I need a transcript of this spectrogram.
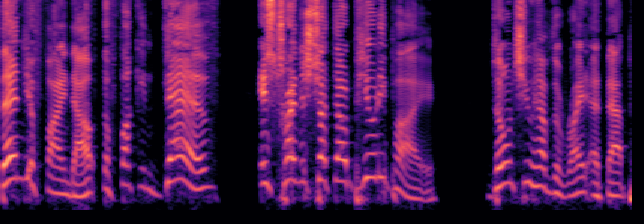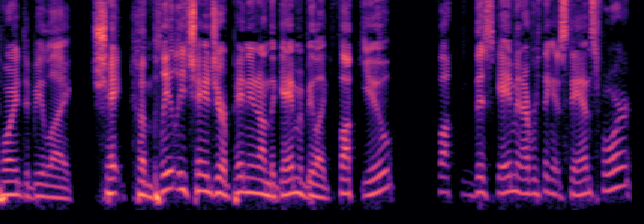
Then you find out the fucking dev is trying to shut down PewDiePie. Don't you have the right at that point to be like cha- completely change your opinion on the game and be like, "Fuck you, fuck this game and everything it stands for"?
